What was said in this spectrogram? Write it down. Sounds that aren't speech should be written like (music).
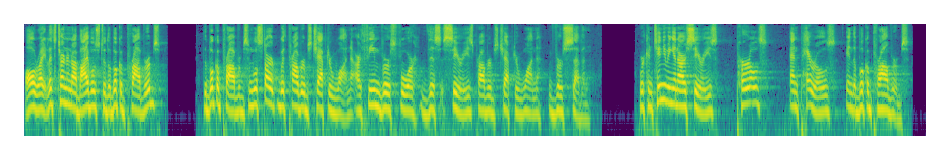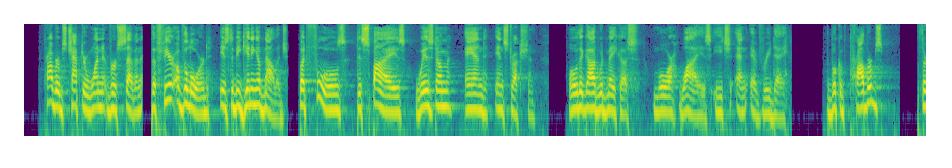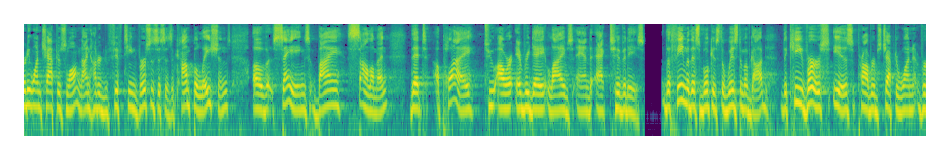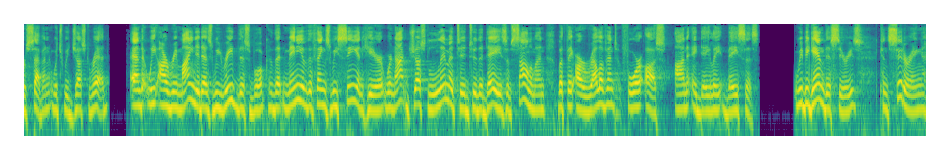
All right, let's turn in our Bibles to the book of Proverbs. The book of Proverbs, and we'll start with Proverbs chapter 1, our theme verse for this series, Proverbs chapter 1, verse 7. We're continuing in our series, Pearls and Perils in the book of Proverbs. Proverbs chapter 1, verse 7 The fear of the Lord is the beginning of knowledge, but fools despise wisdom and instruction. Oh, that God would make us more wise each and every day. The book of Proverbs, 31 chapters long, 915 verses. This is a compilation of sayings by Solomon that apply to our everyday lives and activities. The theme of this book is the wisdom of God. The key verse is Proverbs chapter 1 verse 7, which we just read. And we are reminded as we read this book that many of the things we see and hear were not just limited to the days of Solomon, but they are relevant for us on a daily basis. We began this series considering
